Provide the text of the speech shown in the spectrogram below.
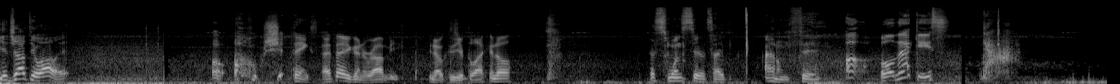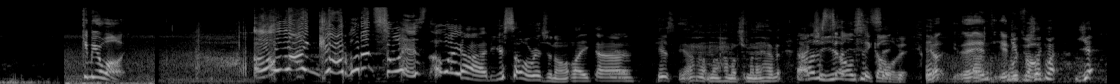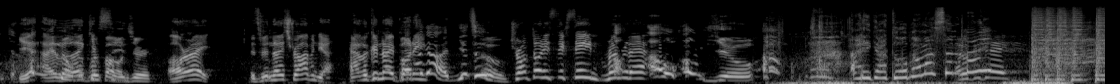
You dropped your wallet. Oh, oh shit, thanks. I thought you were gonna rob me. You know, because you're black and all. That's one stereotype I don't fit. Oh, well, in that case, give me your wallet. Oh my god, what a twist! Oh my god, you're so original. Like, uh, here's, I don't know how much money I have. I'll Actually, just, you- I'll you take all of it. it. Yep, and, and Uh, your would you like phone. my- yeah. Yeah, I know like your phone. procedure. All right. It's been nice robbing you. Have a good night, buddy. Oh my god, you too. Trump 2016, remember oh, that? Oh, oh, you. Arigato, Have a good day.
